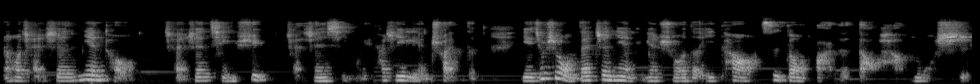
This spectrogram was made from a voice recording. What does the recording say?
然后产生念头。产生情绪，产生行为，它是一连串的，也就是我们在正念里面说的一套自动化的导航模式。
